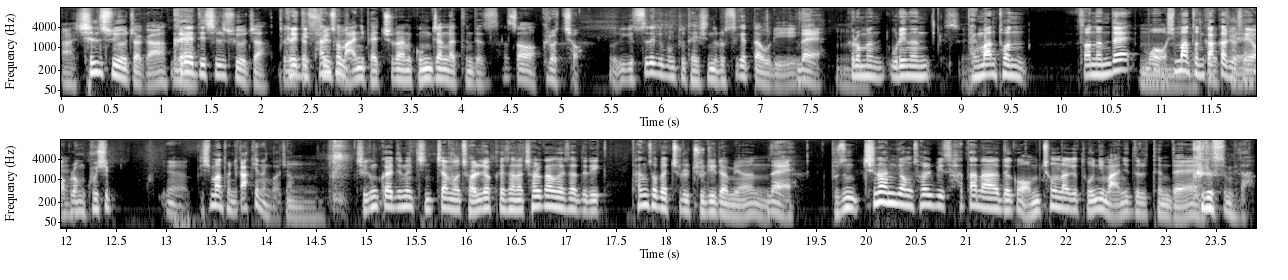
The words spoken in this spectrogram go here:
아 실수요자가 네. 크레딧 실수요자. 그러니까 크레딧 탄소 실수요자. 많이 배출하는 공장 같은 데서 사서 그렇죠. 이게 쓰레기 봉투 대신으로 쓰겠다 우리. 네. 그러면 우리는 100만 톤 썼는데 뭐 음, 10만 톤 깎아 주세요. 그렇게. 그럼 90 예, 10만 톤이 깎이는 거죠. 음. 지금까지는 진짜 뭐 전력 회사나 철강 회사들이 탄소 배출을 줄이려면 네. 무슨 친환경 설비 사다 놔야 되고 엄청나게 돈이 많이 들 텐데 그렇습니다.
